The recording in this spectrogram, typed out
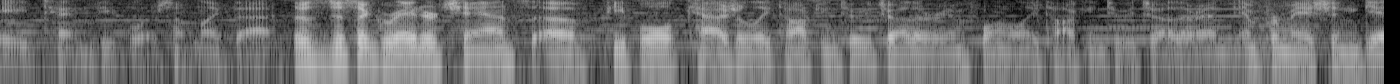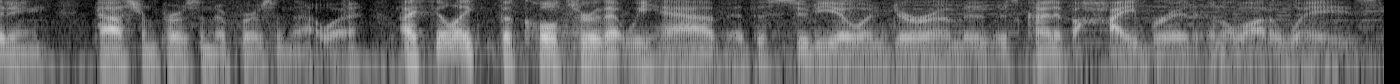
8 10 people or something like that. There's just a greater chance of people casually talking to each other informally talking to each other and information getting passed from person to person that way. I feel like the culture that we have at the studio in durham is kind of a hybrid in a lot of ways.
